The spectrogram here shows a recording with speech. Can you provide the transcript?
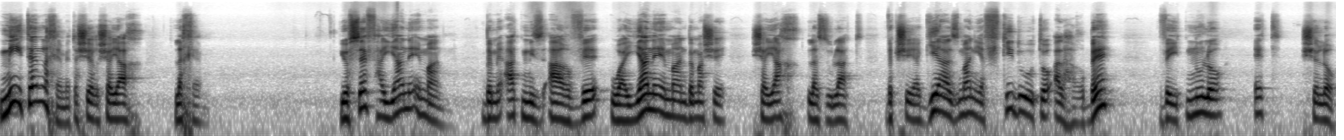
מי ייתן לכם את אשר שייך לכם? יוסף היה נאמן במעט מזער והוא היה נאמן במה ששייך לזולת וכשיגיע הזמן יפקידו אותו על הרבה וייתנו לו את שלו.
